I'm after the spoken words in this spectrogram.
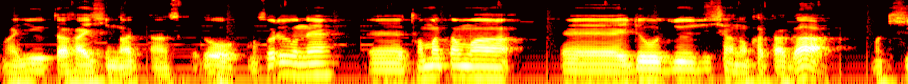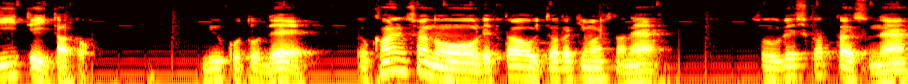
まあ、言うた配信があったんですけど、それをね、えーたまたま、えー医療従事者の方が、まあ、聞いていたということで、感謝のレターをいただきましたね。そう、嬉しかったですね。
